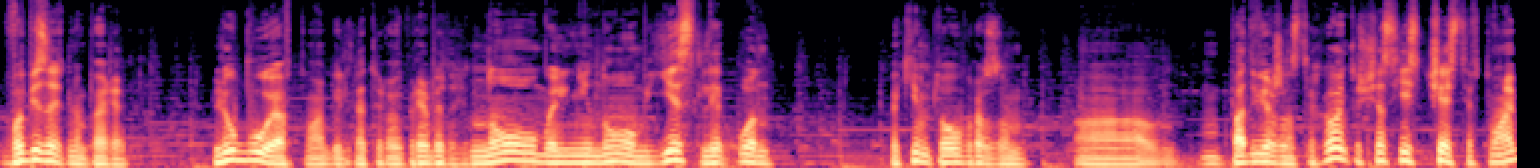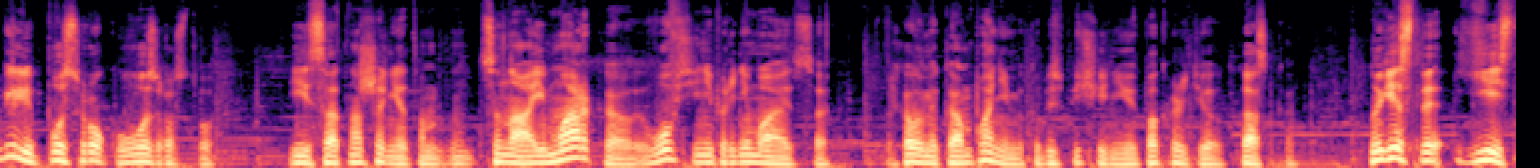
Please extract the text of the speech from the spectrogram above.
В обязательном порядке. Любой автомобиль, который вы приобретаете, новым или не новым, если он каким-то образом э, подвержен страхованию, то сейчас есть часть автомобилей по сроку, возрасту и соотношение там цена и марка вовсе не принимаются страховыми компаниями к обеспечению и покрытию каска. Но если есть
